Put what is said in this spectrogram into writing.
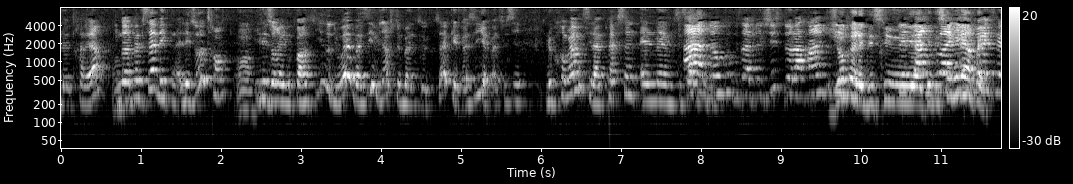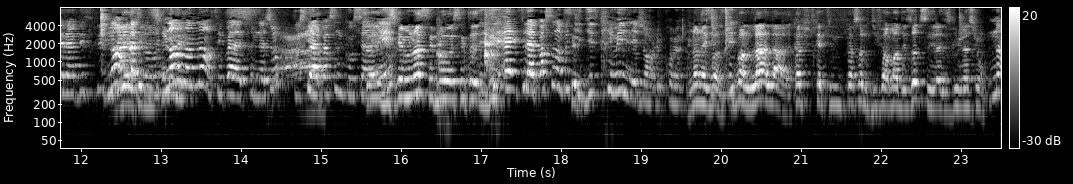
le travailleur, Mm. on n'aurait pas fait ça avec les autres. Hein. Ouais. Il les aurait partis, ils ont dit ouais, vas-y, viens, je te donne ce sac et vas-y, y a pas de souci. Le problème, c'est la personne elle-même. C'est ça. Ah donc vous avez juste de la rancune Genre qu'elle est discriminée, elle a été discriminée en fait. c'est la non, non, non, non, c'est pas la discrimination, parce que la personne C'est concernée, c'est la personne en fait qui discrimine les gens. Le problème. Non, mais Yvonne, là, là, quand tu traites une personne différemment des autres, c'est la discrimination. Non,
